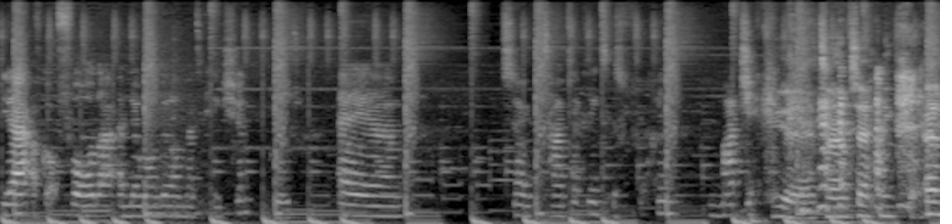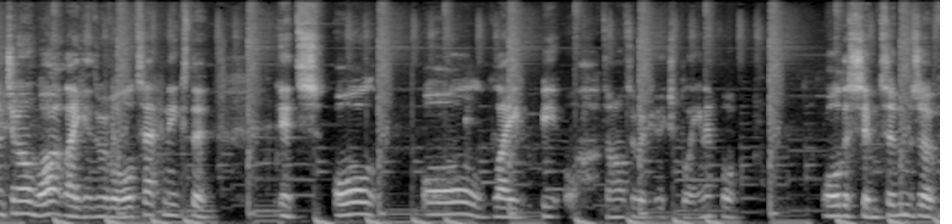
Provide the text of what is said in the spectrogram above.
Yeah, I've got four that are no longer on medication. good. Um, so time techniques is fucking magic. Yeah, time technique. And do you know what? Like with all techniques, that it's all, all like be. Oh, I don't know how to explain it, but all the symptoms of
